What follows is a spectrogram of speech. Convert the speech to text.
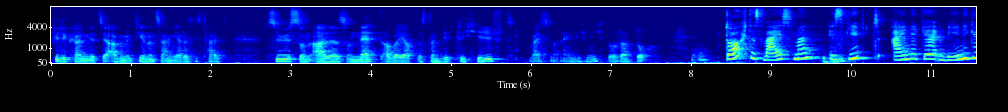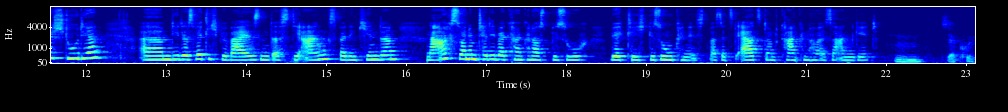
viele können jetzt ja argumentieren und sagen, ja, das ist halt süß und alles und nett, aber ja, ob das dann wirklich hilft, weiß man eigentlich nicht, oder doch? Doch, das weiß man. Mhm. Es gibt einige wenige Studien, ähm, die das wirklich beweisen, dass die Angst bei den Kindern nach so einem Teddybär-Krankenhausbesuch wirklich gesunken ist, was jetzt Ärzte und Krankenhäuser angeht. Mhm. Sehr cool.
